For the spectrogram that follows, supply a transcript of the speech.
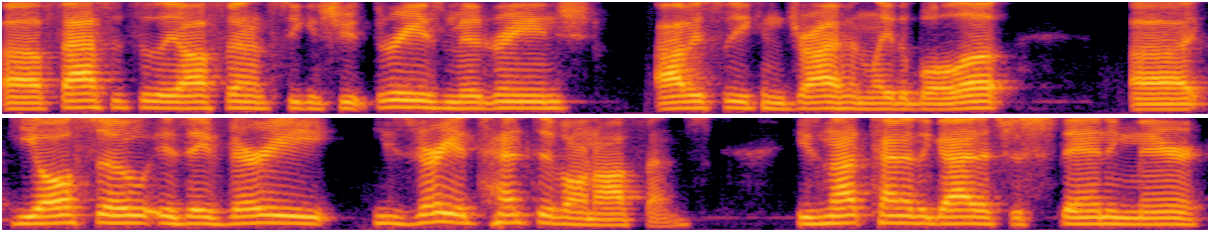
uh, facets of the offense. He can shoot threes, mid range. Obviously, he can drive and lay the ball up. Uh, he also is a very he's very attentive on offense. He's not kind of the guy that's just standing there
